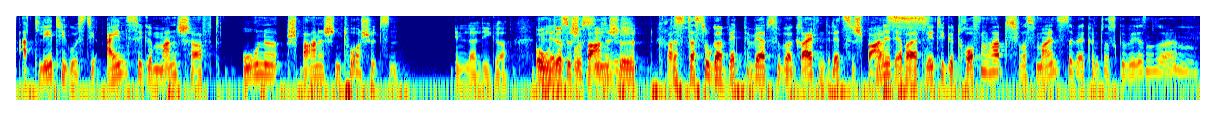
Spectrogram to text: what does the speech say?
Atletico ist die einzige Mannschaft ohne spanischen Torschützen in La Liga. Der oh, letzte das spanische, das, das sogar wettbewerbsübergreifend. Der letzte Spanier, das der bei Athletik getroffen hat, was meinst du, wer könnte das gewesen sein?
